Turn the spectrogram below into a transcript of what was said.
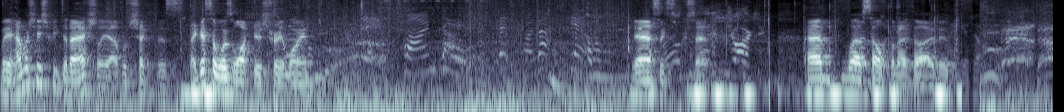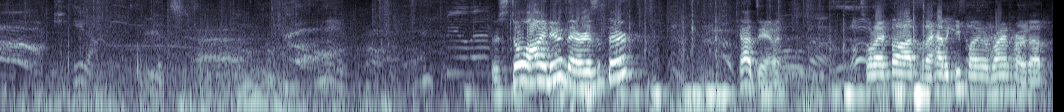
Wait, how much HP did I actually have? Let's check this. I guess I was walking a straight line. Yeah, 60%. I had less health than I thought I did. There's still high noon there, isn't there? God damn it. That's what I thought, but I had to keep my Reinhardt up.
